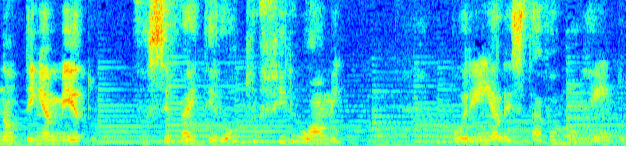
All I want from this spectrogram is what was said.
Não tenha medo, você vai ter outro filho homem. Porém, ela estava morrendo,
